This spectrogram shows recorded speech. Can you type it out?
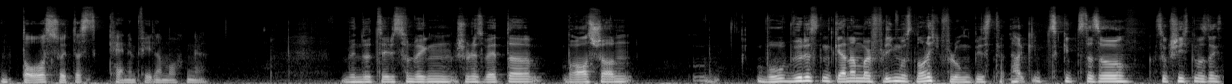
Und da solltest du keinen Fehler machen. Gell. Wenn du erzählst von wegen schönes Wetter, rausschauen, wo würdest du gerne mal fliegen, wo du noch nicht geflogen bist? Gibt es da so, so Geschichten, wo du denkst,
